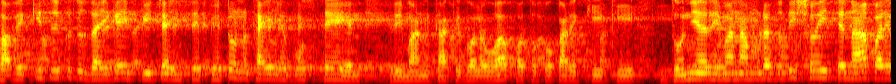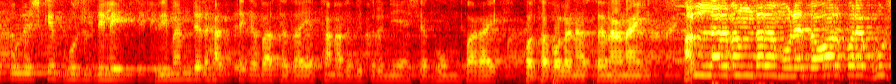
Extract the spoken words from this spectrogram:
ভাবে কিছু কিছু জায়গায় পিটাইছে, পেটন খাইলে বুঝতেন। রিমান্ড কাকে বলে? উহা কত প্রকারে কি কি? দুনিয়া রিমান্ড, আমরা যদি সইতে না পারি, পুলিশকে ঘুষ দিলে রিমান্ডের হাত থেকে বাঁচা যায়, থানার ভিতরে নিয়ে এসে ঘুম পাড়ায়। কথা বলেন, আছে না নাই? আল্লাহর বান্দারা মরে যাওয়ার পরে ঘুষ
